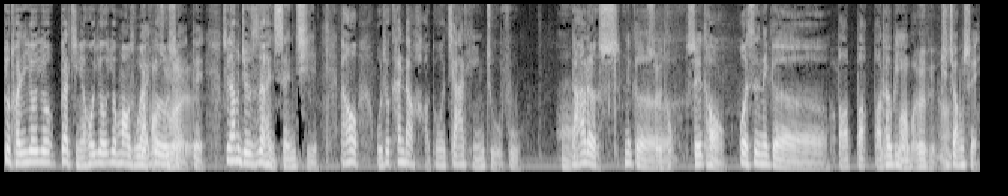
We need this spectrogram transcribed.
又突然又又不知道几年后又又冒出来又有水，对，所以他们觉得是很神奇。然后我就看到好多家庭主妇。拿了那个水桶，水桶或者是那个保保保特瓶，保特瓶去装水。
